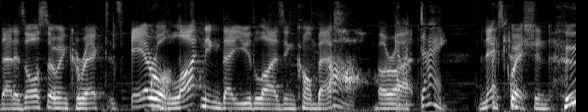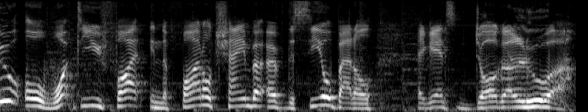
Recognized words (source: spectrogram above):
That is also incorrect. It's air or oh. lightning they utilize in combat. Oh, All right. God dang. Next question: Who or what do you fight in the final chamber of the seal battle against Dorgalua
